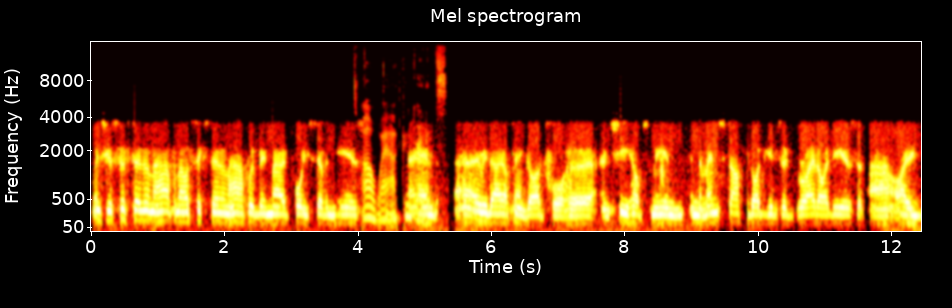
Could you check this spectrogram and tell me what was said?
when she was 15 and a half and I was 16 and a half. We've been married 47 years. Oh, wow. And Congrats. uh, every day I thank God for her, and she helps me in, in the men's stuff. God gives her great ideas that uh, I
